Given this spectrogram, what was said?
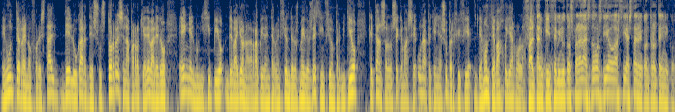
en un terreno forestal del lugar de sus torres en la parroquia de Baredo, en el municipio de Bayona. La rápida intervención de los medios de extinción permitió que tan solo se quemase una pequeña superficie de monte bajo y arbolado. Faltan 15 minutos para las 2. Diego García está en el control técnico.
